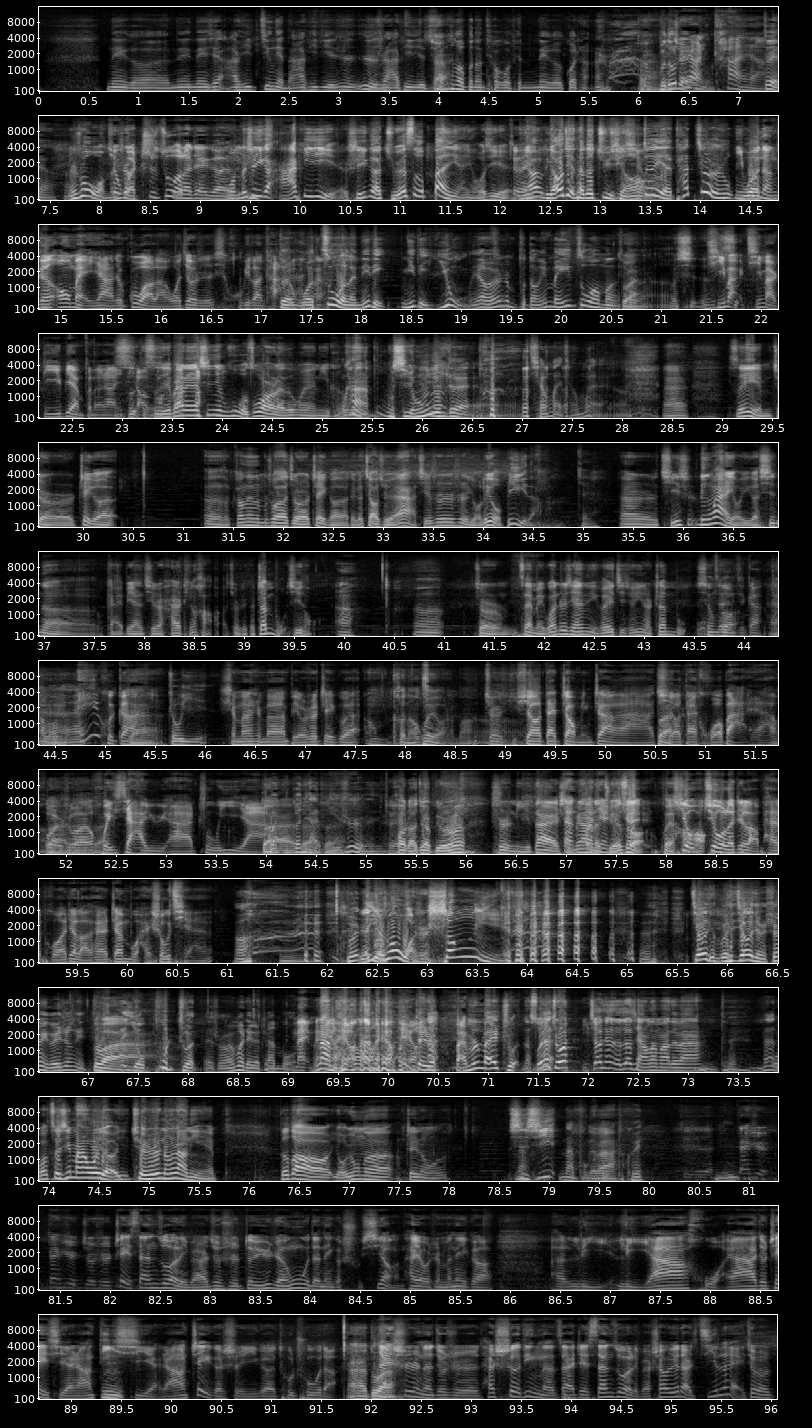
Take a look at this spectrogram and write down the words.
那个那那些 RPG 经典的 RPG 日日式 RPG 全他妈不能跳过片那个过场，对，不都这样就让你看呀。，对呀，人说我们就是我制作了这个，我们是一个 RPG，是一个角色扮演游戏，你要了解它的剧情对呀，它就是我你不能跟欧美一样就过了，我就是胡逼乱看。对我 做了，你得你得用，要不然这不等于没做吗？对我起起码起码第一遍不能让你死跳。死乞白赖辛辛苦苦做出来的东西，你不看不嗯行。对，强买强卖啊，哎，所以就是这个，呃，刚才咱们说的就是这个这个教学啊，其实是有利有弊的。对，但是其实另外有一个新的改变，其实还是挺好的，就是这个占卜系统。啊，嗯，就是在美关之前，你可以进行一下占卜，星座。塔罗哎哎、会告诉你。对。周易，什么什么，比如说这关，嗯，可能会有什么。就是需要带照明杖啊，需要带火把呀，对或者说会下雨啊，注意啊。关关卡提示呗，或者就是比如说是你带什么样的角色会好，救救了这老太婆，这老太太占卜还收钱，嗯，不是人家说我是生意，交警归交警，生意归生意，对，那有不准的时候吗？这个占卜，没那没有，那没有，没有这是百分之百准的。所以说，你交钱就交钱了嘛，对吧？嗯，对，那我最起码我有确实能让你得到有用的这种信息，那不对吧不亏，对对对。嗯，但是但是就是这三座里边，就是对于人物的那个属性，它有什么那个呃锂锂呀、火呀，就这些，然后地系，然后这个是一个突出的。哎，对，但是呢，就是它设定的在这三座里边稍微有点鸡肋，就是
